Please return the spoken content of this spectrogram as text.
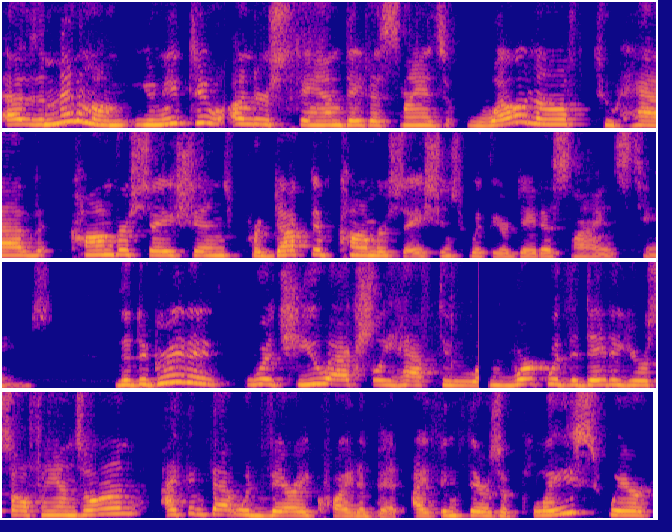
As a minimum, you need to understand data science well enough to have conversations, productive conversations with your data science teams. The degree to which you actually have to work with the data yourself hands on, I think that would vary quite a bit. I think there's a place where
